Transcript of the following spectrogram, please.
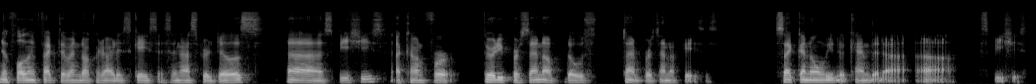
of all infective endocarditis cases, and Aspergillus uh, species account for 30% of those 10% of cases, second only to Candida uh, species.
